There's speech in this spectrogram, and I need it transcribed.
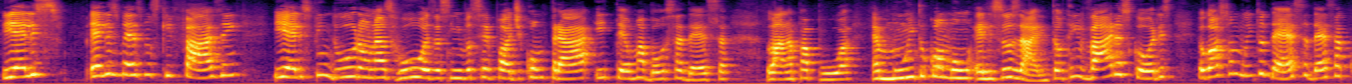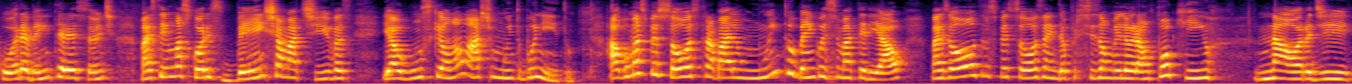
E eles, eles mesmos que fazem e eles penduram nas ruas, assim, você pode comprar e ter uma bolsa dessa lá na Papua. É muito comum eles usarem. Então tem várias cores. Eu gosto muito dessa, dessa cor, é bem interessante. Mas tem umas cores bem chamativas e alguns que eu não acho muito bonito. Algumas pessoas trabalham muito bem com esse material, mas outras pessoas ainda precisam melhorar um pouquinho na hora de,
